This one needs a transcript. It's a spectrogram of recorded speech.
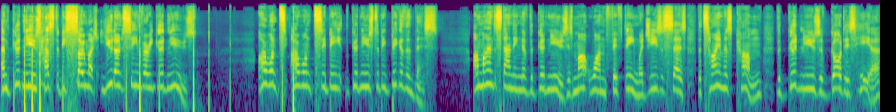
And good news has to be so much. You don't seem very good news. I want, to, I want to be good news to be bigger than this. And my understanding of the good news is Mark 1:15 where Jesus says the time has come. The good news of God is here.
